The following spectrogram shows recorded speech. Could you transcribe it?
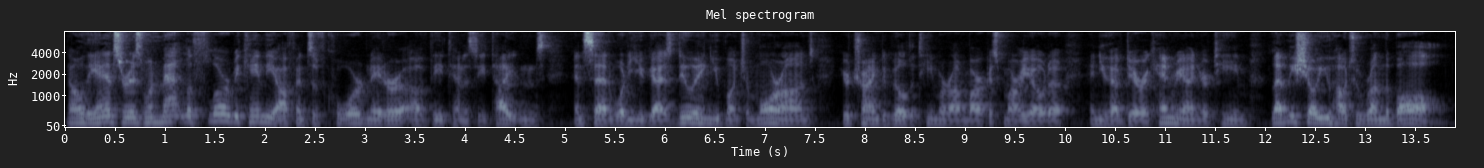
No, the answer is when Matt LaFleur became the offensive coordinator of the Tennessee Titans and said, What are you guys doing, you bunch of morons? You're trying to build a team around Marcus Mariota and you have Derrick Henry on your team. Let me show you how to run the ball.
